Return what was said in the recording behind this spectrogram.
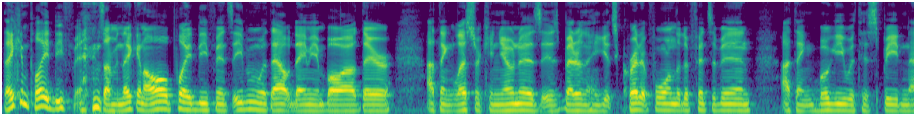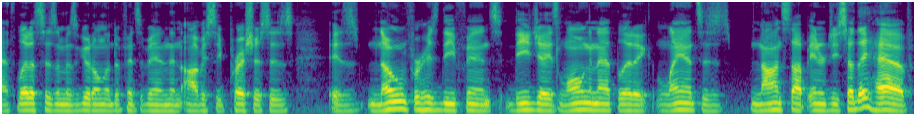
They can play defense. I mean, they can all play defense even without Damion Baugh out there. I think Lester Quinones is better than he gets credit for on the defensive end. I think Boogie with his speed and athleticism is good on the defensive end. And then obviously Precious is is known for his defense. DJ's long and athletic. Lance is nonstop energy. So they have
